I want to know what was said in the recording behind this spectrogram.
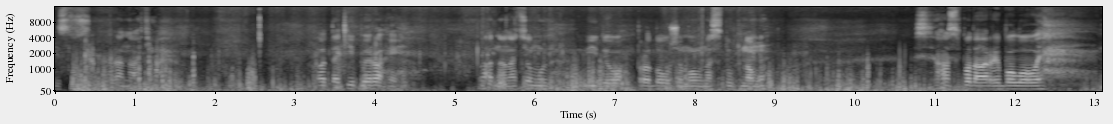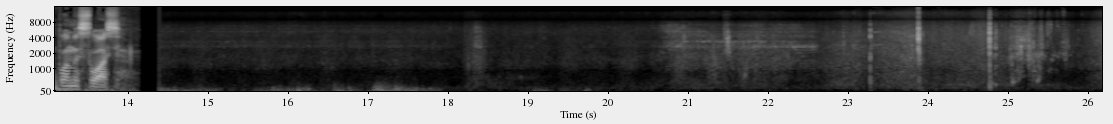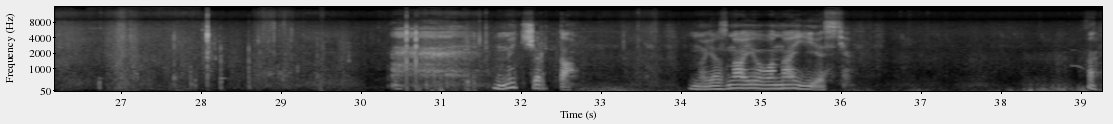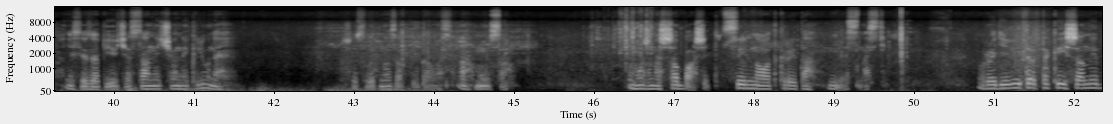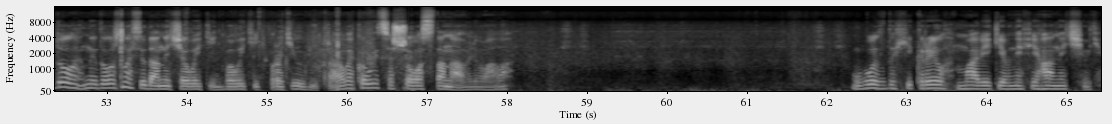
із гранатів. От такі пироги. Ладно, на цьому відео продовжимо в наступному. Господа риболови понеслась. Ни черта. Но я знаю, вона есть. А, якщо за півчаса нічого не клюне. Щось видно запуталось. А, мусор. Можна шабашить. Сильно відкрита місцевість. Вроді вітер такий, що не, дол... не должно сюди нічого летіти, бо летіть проти вітра. Але коли це що останавливало? У воздухі крил мавіків ніфіга не чуть.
